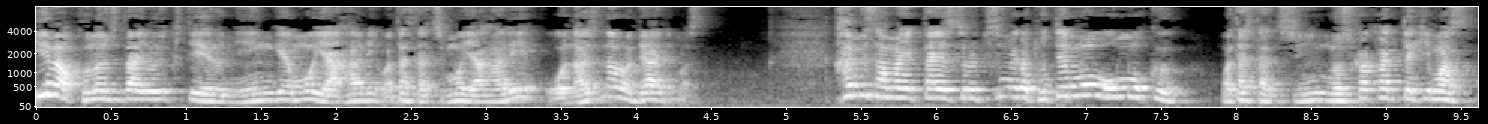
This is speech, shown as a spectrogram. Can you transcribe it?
今この時代を生きている人間もやはり、私たちもやはり同じなのであります。神様に対する罪がとても重く私たちにのしかかってきます。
